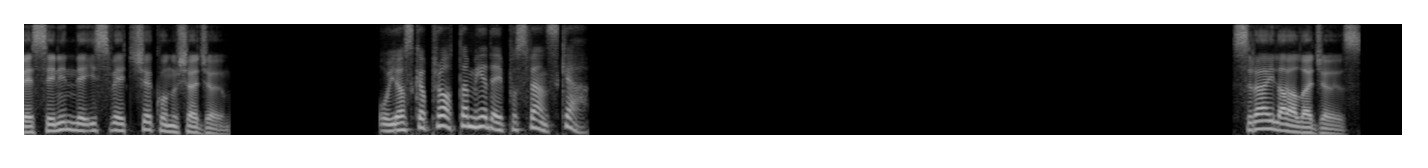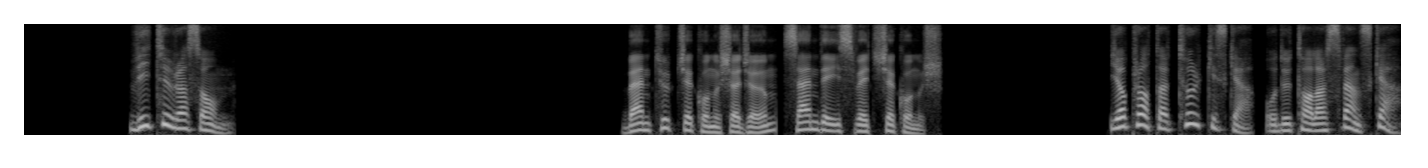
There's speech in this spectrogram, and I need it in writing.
Ve seninle İsveççe konuşacağım. Och jag ska prata med dig på svenska. Sırayla alacağız. Vi turas om. Ben Türkçe konuşacağım, sen de İsveççe konuş. Jag pratar turkiska och du talar svenska.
